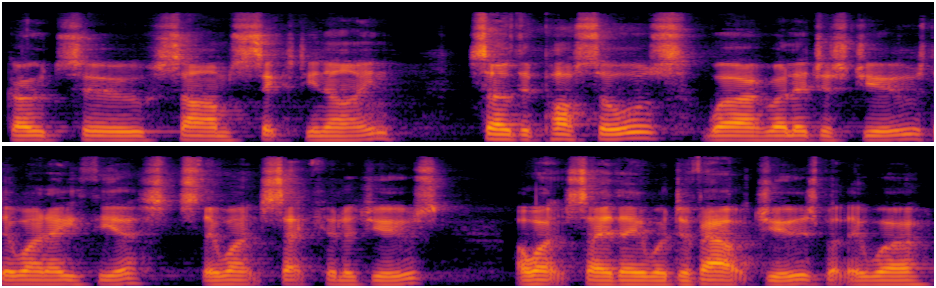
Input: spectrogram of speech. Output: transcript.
Go to Psalm 69. So the apostles were religious Jews. They weren't atheists. They weren't secular Jews. I won't say they were devout Jews, but they were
